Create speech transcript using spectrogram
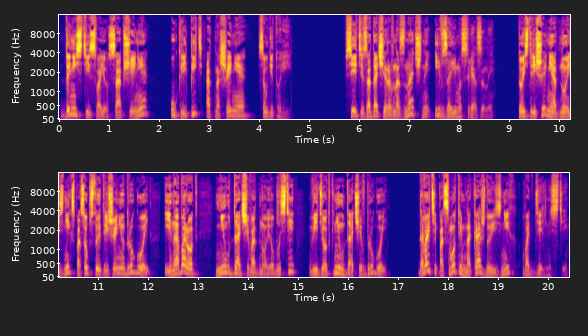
донести свое сообщение, укрепить отношения с аудиторией. Все эти задачи равнозначны и взаимосвязаны. То есть решение одной из них способствует решению другой, и наоборот, неудача в одной области ведет к неудаче в другой. Давайте посмотрим на каждую из них в отдельности.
